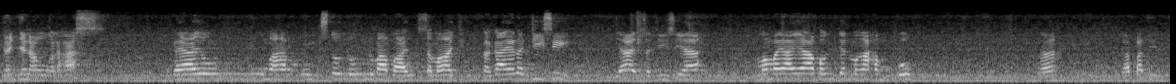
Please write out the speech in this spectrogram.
Ganyan ako kalakas. Kaya yung umaharap kung gusto nung lumaban sa mga kagaya ng GC. Yan, sa GC ha. Mamayayabang dyan mga hambog. Ha? Dapat hin-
